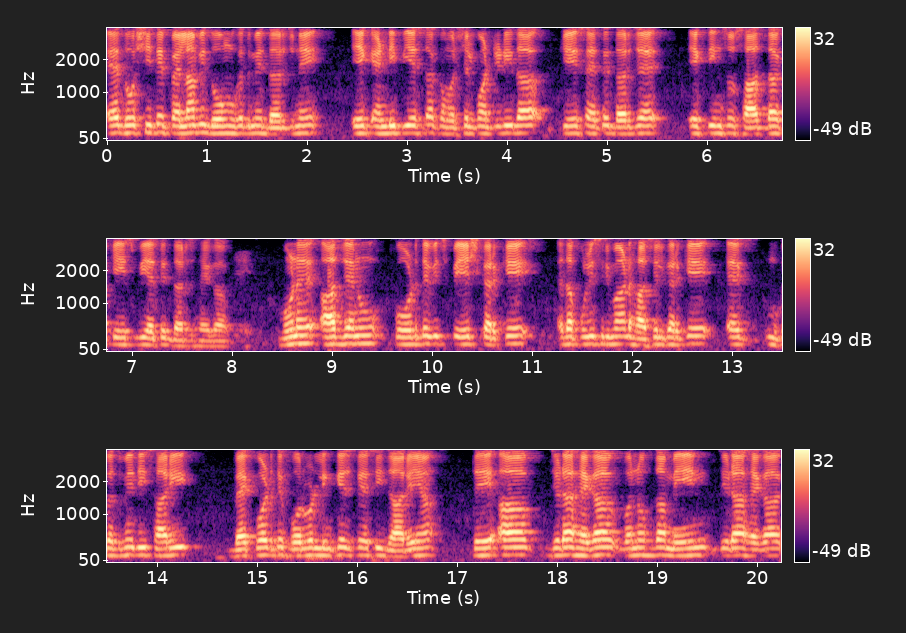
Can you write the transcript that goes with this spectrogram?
ਇਹ ਦੋਸ਼ੀ ਤੇ ਪਹਿਲਾਂ ਵੀ ਦੋ ਮੁਕਦਮੇ ਦਰਜ ਨੇ। ਇੱਕ ਐਨਡੀਪੀਐਸ ਦਾ ਕਮਰਸ਼ੀਅਲ ਕੁਆਂਟੀਟੀ ਦਾ ਕੇਸ ਹੈ ਤੇ ਦਰਜ ਹੈ। ਇੱਕ 307 ਦਾ ਕੇਸ ਵੀ ਹੈ ਤੇ ਦਰਜ ਹੈਗਾ। ਹੁਣ ਅੱਜ ਇਹਨੂੰ ਕੋਰਟ ਦੇ ਵਿੱਚ ਪੇਸ਼ ਕਰਕੇ ਇਹਦਾ ਪੁਲਿਸ ਰਿਮਾਂਡ ਹਾਸਿਲ ਕਰਕੇ ਇਹ ਮੁਕਦਮੇ ਦੀ ਸਾਰੀ ਬੈਕਵਰਡ ਤੇ ਫਾਰਵਰਡ ਲਿੰਕੇਜ ਤੇ ਅਸੀਂ ਜਾ ਰਹੇ ਹਾਂ ਤੇ ਆ ਜਿਹੜਾ ਹੈਗਾ ਵਨ ਆਫ ਦਾ ਮੇਨ ਜਿਹੜਾ ਹੈਗਾ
